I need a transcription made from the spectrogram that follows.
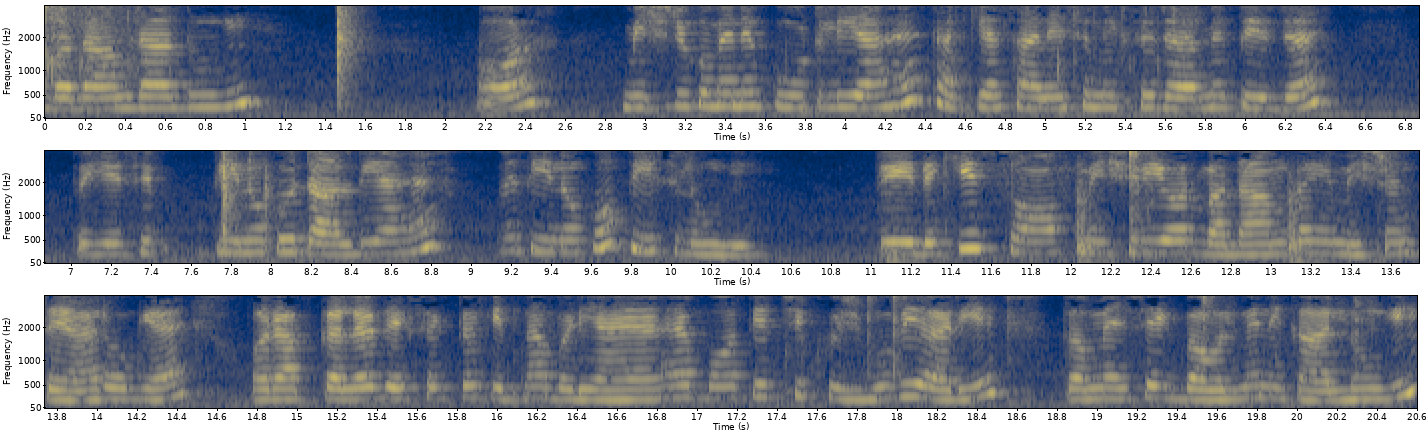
बादाम डाल दूँगी और मिश्री को मैंने कूट लिया है ताकि आसानी से मिक्सर जार में पीस जाए। तो ये सिर्फ़ तीनों को डाल दिया है। मैं तीनों को पीस लूँगी। तो ये देखिए सौंफ मिश्री और बादाम का ये मिश्रण तैयार हो गया है और आप कलर देख सकते हो कितना बढ़िया आया है। बहुत ही अच्छी खुशबू भी आ रही है। तो अब मैं इसे एक बाउल में निकाल लूँगी।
